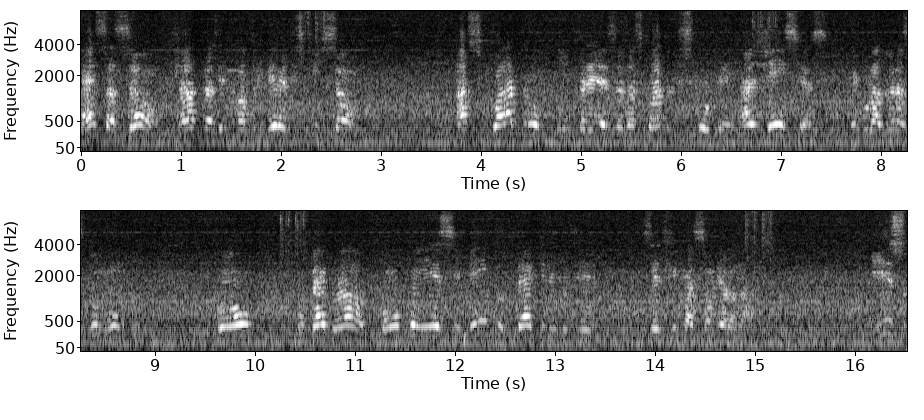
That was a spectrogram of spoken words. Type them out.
Essa ação, já trazendo uma primeira distinção, as quatro empresas, as quatro, desculpem, agências reguladoras do mundo, com o background, com o conhecimento técnico de certificação de aeronaves. Isso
